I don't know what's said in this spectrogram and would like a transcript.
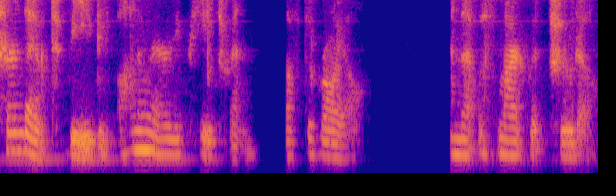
turned out to be the honorary patron of the royal, and that was Margaret Trudeau.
